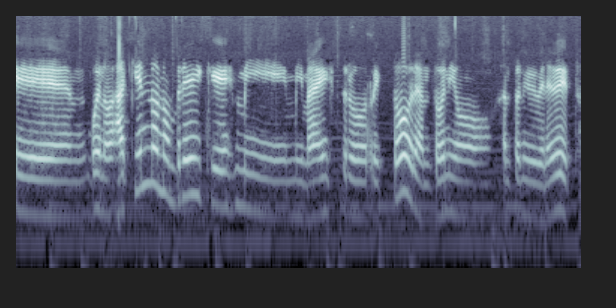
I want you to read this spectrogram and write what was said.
Eh, bueno, a quien no nombré y que es mi, mi maestro rector, Antonio, Antonio de Benedetto.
